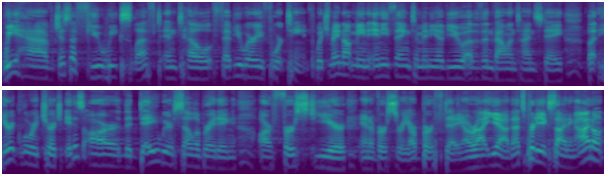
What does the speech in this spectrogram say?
We have just a few weeks left until February 14th, which may not mean anything to many of you other than Valentine's Day, but here at Glory Church, it is our the day we're celebrating our first year anniversary, our birthday. All right? Yeah, that's pretty exciting. I don't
